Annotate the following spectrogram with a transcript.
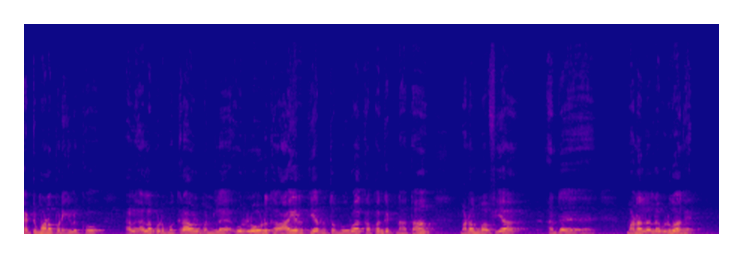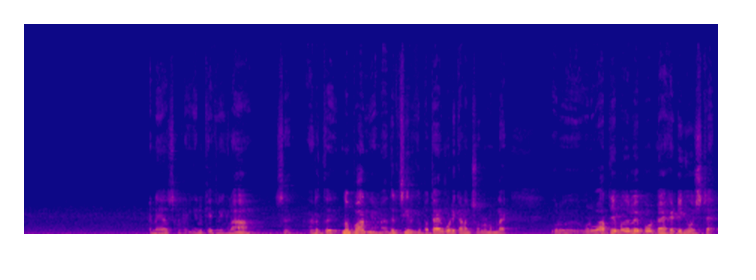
கட்டுமான பணிகளுக்கோ அல்ல அல்லப்படும் கிராவல் மண்ணில் ஒரு லோடுக்கு ஆயிரத்தி இரநூத்தம்பது ரூபா கப்பம் கட்டினா தான் மணல் மாஃபியா அந்த மணல் எல்லாம் விடுவாங்க. என்ன சொல்கிறீங்கன்னு கேட்குறீங்களா சரி அடுத்து இன்னும் பாருங்கள் என்ன அதிர்ச்சி இருக்குது பத்தாயிரம் கோடி கணக்கு சொல்லணும்ல. ஒரு ஒரு வார்த்தையை முதல்ல போட்டேன் ஹெட்டிங்கும் வச்சிட்டேன்.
